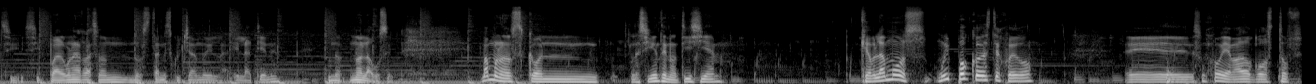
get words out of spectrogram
Si, si por alguna razón nos están escuchando y la, y la tienen, no, no la usen. Vámonos con la siguiente noticia. Que hablamos muy poco de este juego. Eh, es un juego llamado Ghost of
